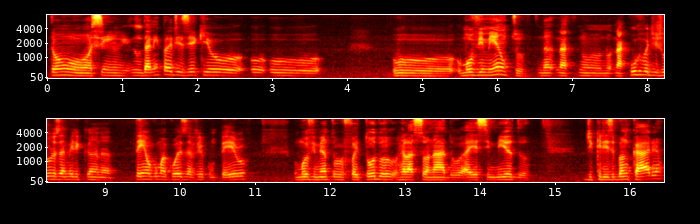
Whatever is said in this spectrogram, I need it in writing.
Então, assim, não dá nem para dizer que o, o, o, o movimento na, na, no, na, curva de juros americana tem alguma coisa a ver com payroll. O movimento foi todo relacionado a esse medo de crise bancária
